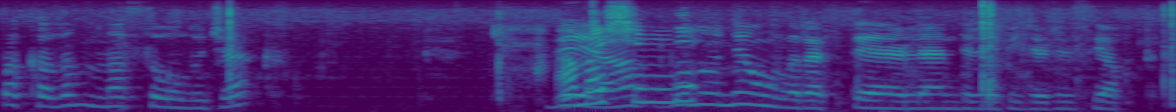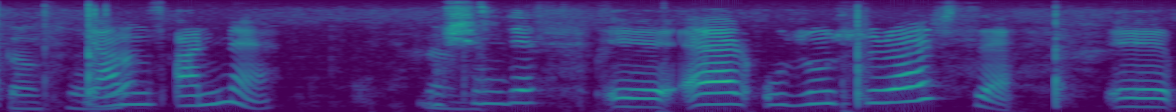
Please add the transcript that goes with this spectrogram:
Bakalım nasıl olacak. Ama Veya şimdi- bunu ne olarak değerlendirebiliriz yaptıktan sonra. Yalnız anne bu şimdi e, eğer uzun sürerse e,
